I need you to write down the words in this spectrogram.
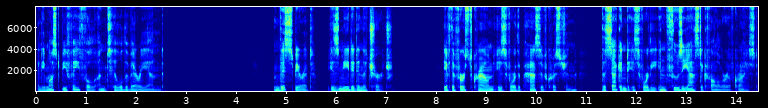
and he must be faithful until the very end. This spirit is needed in the church. If the first crown is for the passive Christian, the second is for the enthusiastic follower of Christ.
